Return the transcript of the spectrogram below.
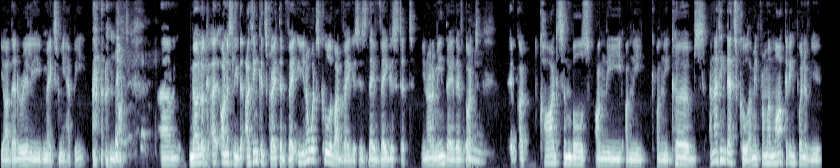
Yeah, that really makes me happy. Not. Um, no, look. I, honestly, I think it's great that Ve- you know what's cool about Vegas is they've Vegased it. You know what I mean? They they've got mm. they've got card symbols on the on the on the curbs, and I think that's cool. I mean, from a marketing point of view,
